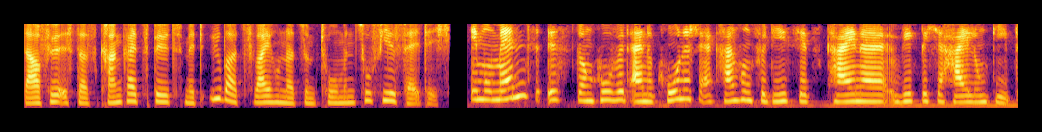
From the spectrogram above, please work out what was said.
Dafür ist das Krankheitsbild mit über 200 Symptomen zu vielfältig. Im Moment ist Long-Covid eine chronische Erkrankung, für die es jetzt keine wirkliche Heilung gibt.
